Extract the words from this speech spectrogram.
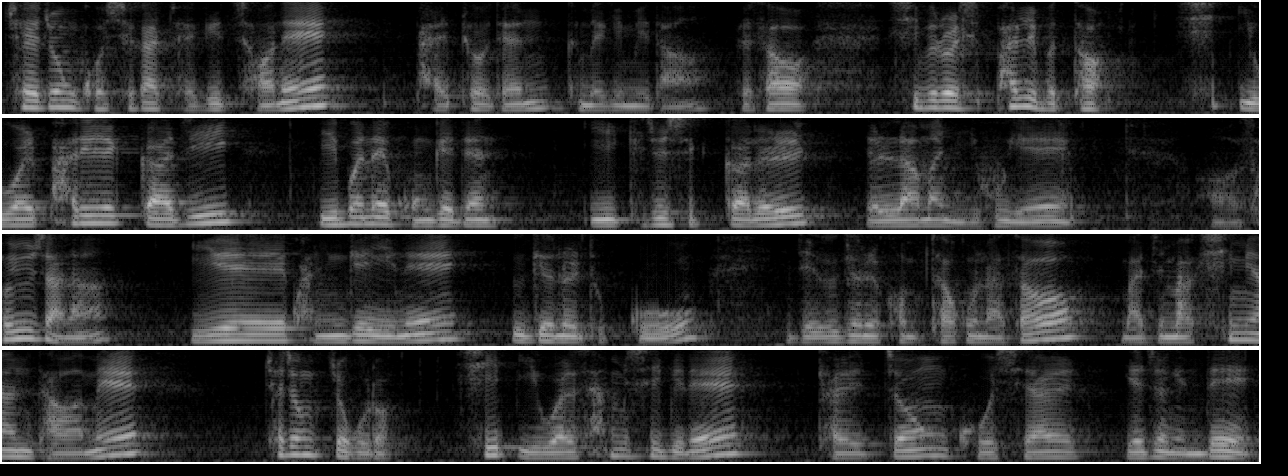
최종 고시가 되기 전에 발표된 금액입니다. 그래서 11월 18일부터 12월 8일까지 이번에 공개된 이 기준시가를 열람한 이후에 어, 소유자나 이해 관계인의 의견을 듣고 이제 의견을 검토하고 나서 마지막 심의한 다음에 최종적으로 12월 30일에 결정 고시할 예정인데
